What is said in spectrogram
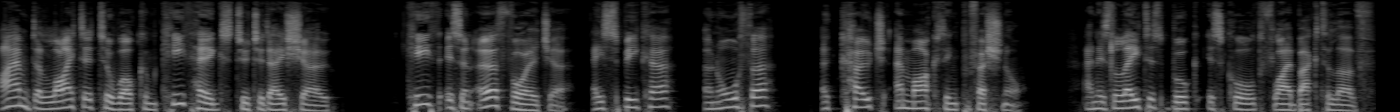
I am delighted to welcome Keith Higgs to today's show. Keith is an Earth Voyager, a speaker, an author, a coach, and marketing professional, and his latest book is called Fly Back to Love.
